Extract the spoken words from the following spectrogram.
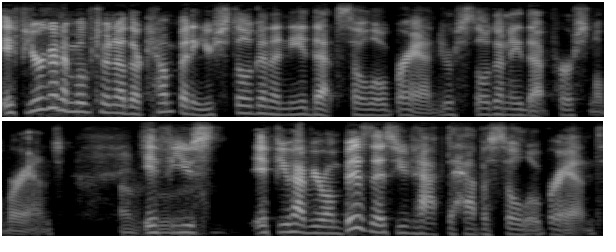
if you're going to move to another company you're still going to need that solo brand you're still going to need that personal brand if you if you have your own business you'd have to have a solo brand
